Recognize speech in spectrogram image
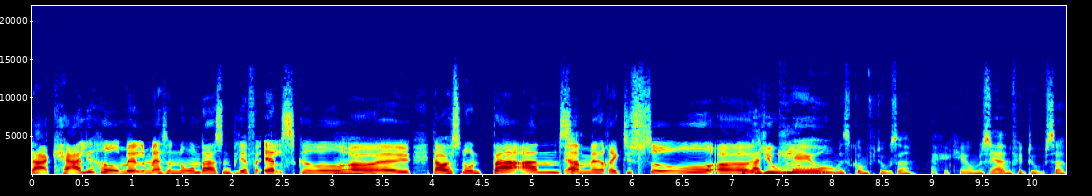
Der er kærlighed mellem, altså nogen, der sådan bliver forelskede, Mm. og øh, der er også nogle børn, Ja. ja. som er rigtig søde og Der er kakao med skumfiduser. Der er kakao med Ja. skumfiduser.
